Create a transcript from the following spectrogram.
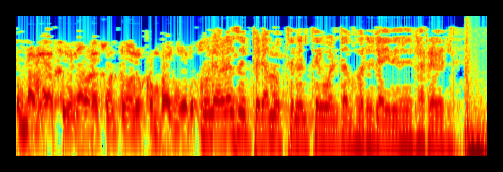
un abrazo y un abrazo a todos los compañeros. Un abrazo y esperamos tenerte de vuelta por el aire de la rebelde.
